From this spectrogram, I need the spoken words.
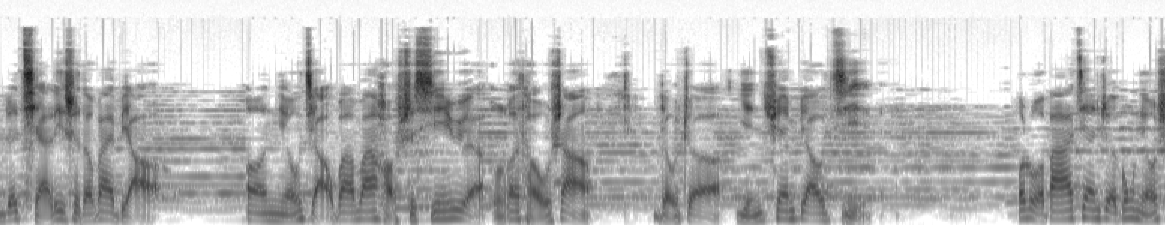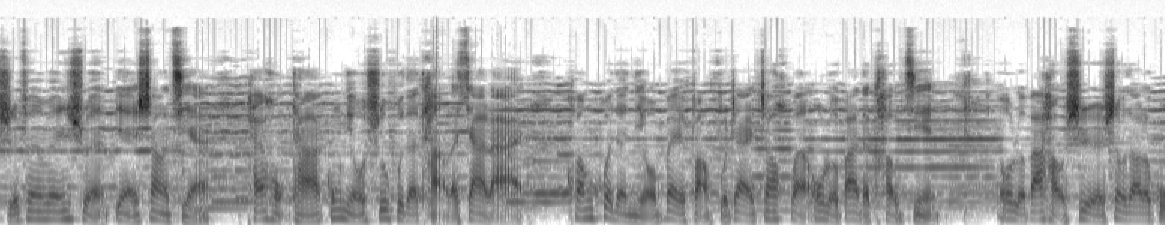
着潜力式的外表，呃，牛角弯弯，好似新月，额头上有着银圈标记。欧罗巴见这公牛十分温顺，便上前拍哄它。公牛舒服地躺了下来，宽阔的牛背仿佛在召唤欧罗巴的靠近。欧罗巴好似受到了蛊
